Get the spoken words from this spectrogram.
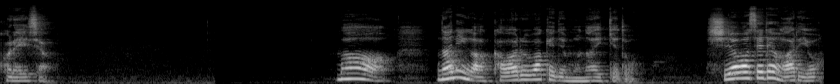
これ以上。まあ、何が変わるわけでもないけど、幸せではあるよ。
